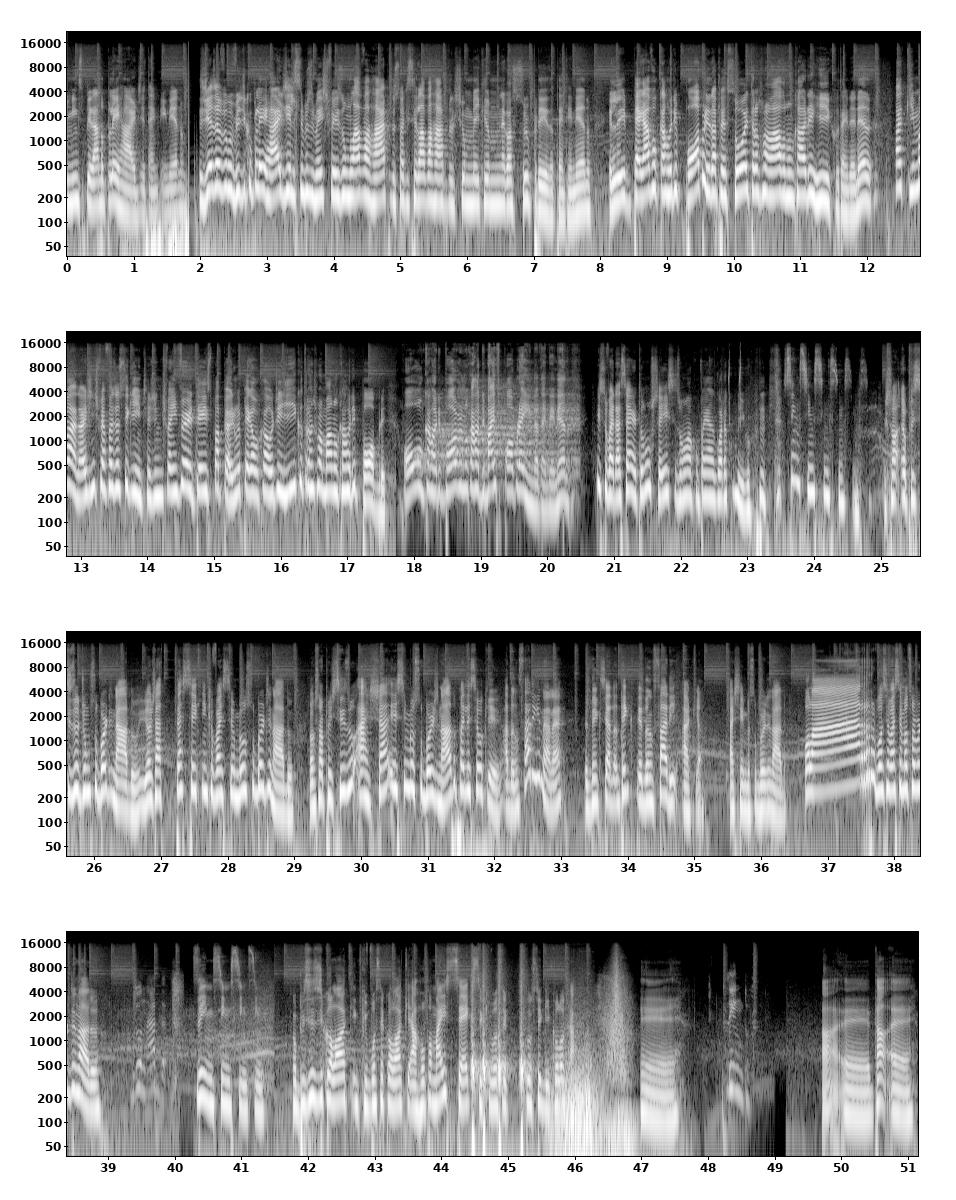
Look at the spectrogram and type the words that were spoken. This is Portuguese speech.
de me inspirar no Play Hard, tá entendendo? Esses dias eu vi um vídeo que o Play Hard, ele simplesmente fez um lava rápido, só que esse lava rápido tinha meio que um negócio surpresa, tá entendendo? Ele pegava o carro de pobre da pessoa e transformava num carro de rico, tá entendendo? Aqui, mano, a gente vai fazer o seguinte, a gente vai inverter esse papel. A gente vai pegar o carro de rico e transformar num carro de pobre. Ou um carro de pobre num carro de mais pobre ainda, tá entendendo? Isso vai dar certo? Eu não sei, vocês vão acompanhar agora comigo. sim, sim, sim, sim, sim, sim. Eu, só, eu preciso de um subordinado. E eu já até sei quem que vai ser o meu subordinado. Eu só preciso achar esse meu subordinado pra ele ser o quê? A dançarina, né? Ele tem que, ser, tem que ter dançarina. Aqui, ó. Achei meu subordinado. Olá! Você vai ser meu subordinado. Do nada. Sim, sim, sim, sim. Eu preciso de coloque, que você coloque a roupa mais sexy que você conseguir colocar. É... Lindo. Ah, é... Tá, é...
